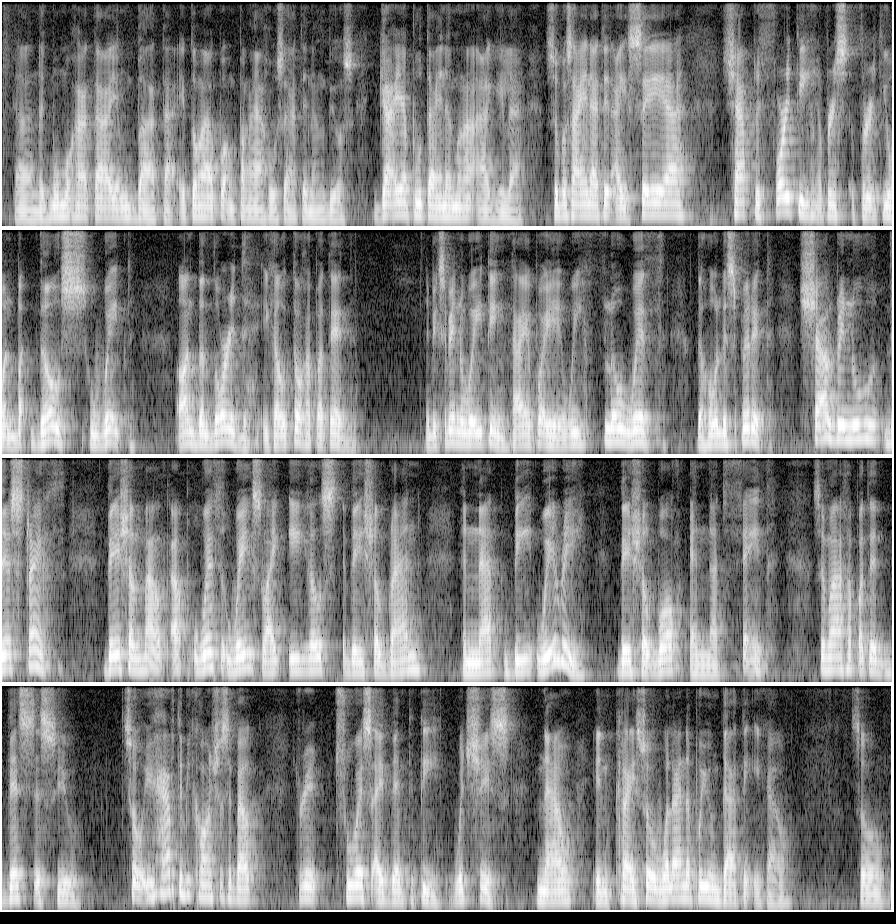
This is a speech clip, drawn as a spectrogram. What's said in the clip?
Uh, nagmumukha tayong bata. Ito nga po ang pangako sa atin ng Diyos. Gaya po tayo ng mga agila. So basahin natin Isaiah chapter 40 verse 31. But those who wait on the Lord, ikaw to kapatid. Ibig sabihin waiting, tayo po ay we flow with the Holy Spirit, shall renew their strength. They shall mount up with wings like eagles. They shall run and not be weary they shall walk and not faint. So mga kapatid, this is you. So you have to be conscious about your truest identity, which is now in Christ. So wala na po yung dating ikaw. So,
